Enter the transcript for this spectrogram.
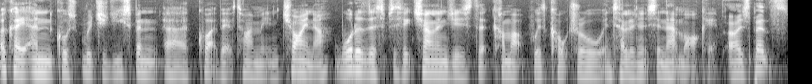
Okay, and of course, Richard, you spent uh, quite a bit of time in China. What are the specific challenges that come up with cultural intelligence in that market? I spent th-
